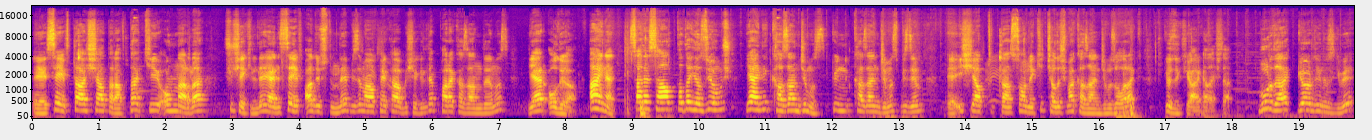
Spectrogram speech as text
E, safe de aşağı tarafta ki onlar da şu şekilde yani safe adı üstünde bizim APK bir şekilde para kazandığımız yer oluyor. Aynen. Zaten sağ altta da yazıyormuş. Yani kazancımız, günlük kazancımız bizim e, iş yaptıktan sonraki çalışma kazancımız olarak gözüküyor arkadaşlar. Burada gördüğünüz gibi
